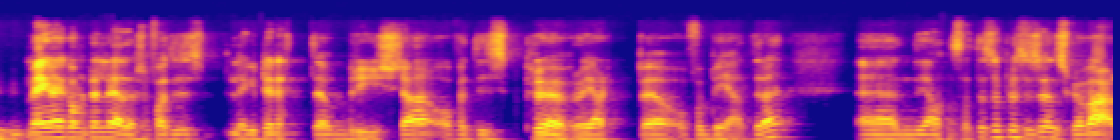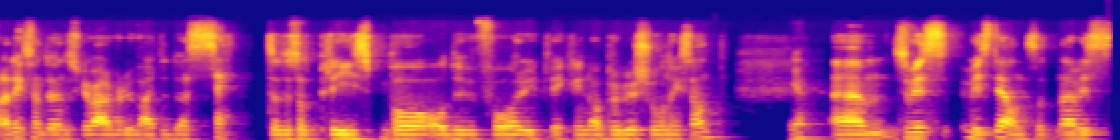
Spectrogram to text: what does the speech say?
Mhm. Med en gang jeg kommer til en leder som faktisk legger til rette og bryr seg, og faktisk prøver å hjelpe og forbedre uh, de ansatte, så plutselig så ønsker du å være der. Du ønsker å være der, for du vet at du er sett du satt pris på, og du får utvikling og progresjon, ikke sant. Ja. Um, så hvis, hvis, de ansatte, nei, hvis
